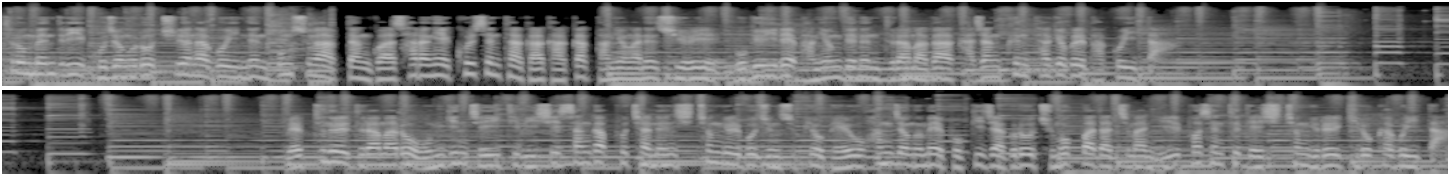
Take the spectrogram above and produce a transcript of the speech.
트롯맨들이 고정으로 출연하고 있는 뽕숭아 악당과 사랑의 콜센터가 각각 방영하는 수요일, 목요일에 방영되는 드라마가 가장 큰 타격을 받고 있다. 웹툰을 드라마로 옮긴 JTBC 쌍가포차는 시청률 보증수표 배우 황정음의 복귀작으로 주목받았지만 1%대 시청률을 기록하고 있다.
